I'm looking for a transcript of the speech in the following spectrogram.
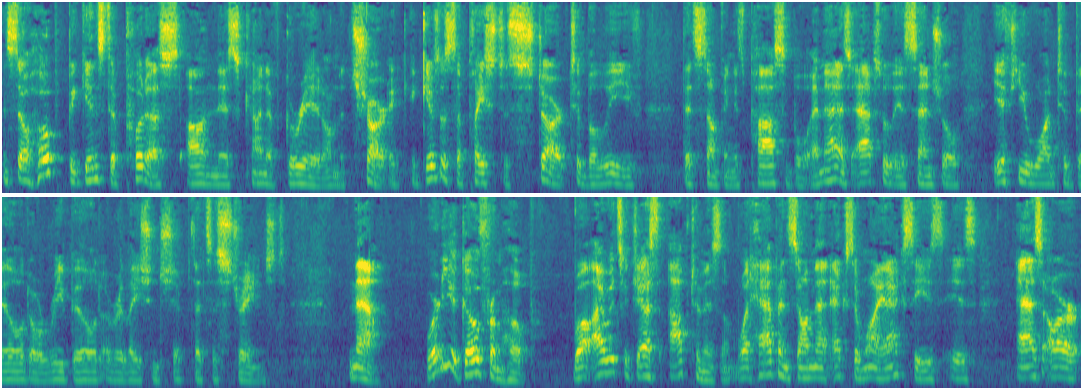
And so hope begins to put us on this kind of grid, on the chart. It, it gives us a place to start to believe that something is possible. And that is absolutely essential if you want to build or rebuild a relationship that's estranged. Now, where do you go from hope? Well, I would suggest optimism. What happens on that X and Y axes is as our,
